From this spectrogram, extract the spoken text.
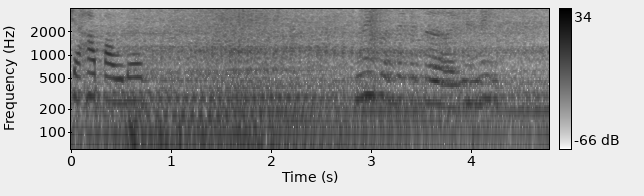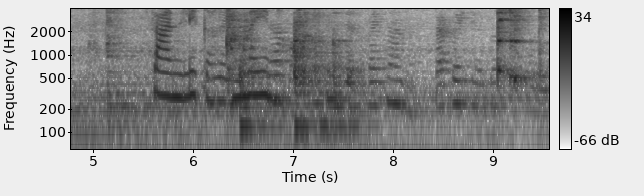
चहा पावडर. हे नाही. सांडली का? नाही ना त्याच्यात काय सांग टाकायची होतं.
